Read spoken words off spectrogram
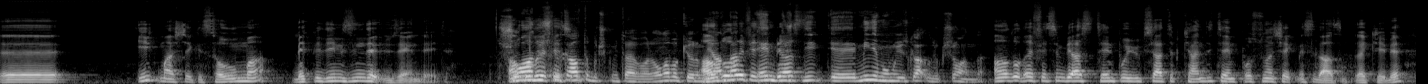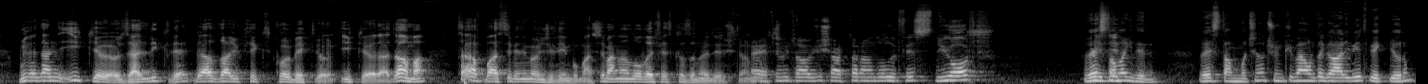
e, ilk maçtaki savunma beklediğimizin de üzerindeydi. Şu Anadolu an Efes'in- 146.5 müteahhit var. Ona bakıyorum Anadolu bir yandan. Efes'in En biraz- e, minimumu 146.5 şu anda. Anadolu Efes'in biraz tempoyu yükseltip kendi temposuna çekmesi lazım rakibi. Bu nedenle ilk yarı özellikle biraz daha yüksek skor bekliyorum ilk yarılarda ama taraf bahsi benim önceliğim bu maçta. Ben Anadolu Efes kazanır diye düşünüyorum. bu Evet maçı. Ümit Avcı Şartlar Anadolu Efes diyor. West. Ham'a gidelim. West Ham maçına. Çünkü ben orada galibiyet bekliyorum.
